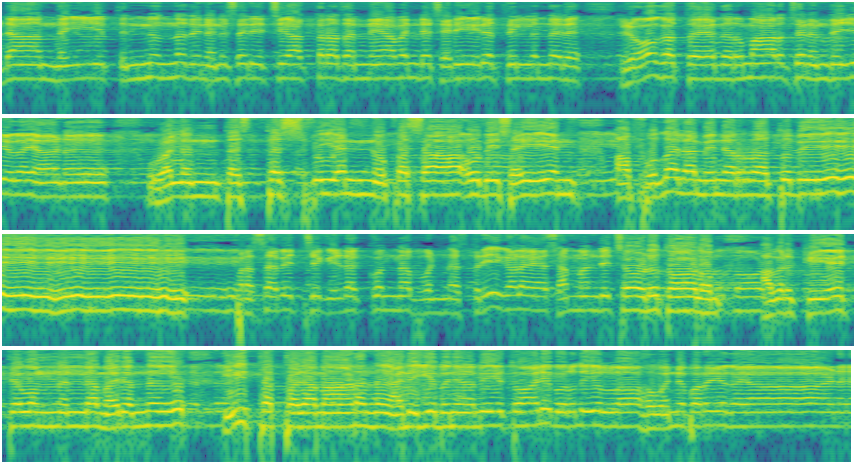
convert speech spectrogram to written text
അതാ നെയ്യ് തിന്നുന്നതിനനുസരിച്ച് അത്ര തന്നെ അവന്റെ ശരീരത്തിൽ നിന്ന് രോഗത്തെ നിർമാർജനം ചെയ്യുകയാണ്. വലൻ തസ്തശ്ബിയൻ നുഫസാഉ ബിശൈഇൻ അഫ്ളല മിനർ റത്ബി. പ്രസവിച്ച് കിടക്കുന്ന പെണ്ണ സ്ത്രീകളെ സംബന്ധിച്ചിടത്തോളം അവർക്ക് ഏറ്റവും നല്ല മരുന്ന് ഈത്തപ്പഴമാണെന്ന് അലിയുബിൻ അബി തോലി അൻഹു പറയുകയാണ്.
